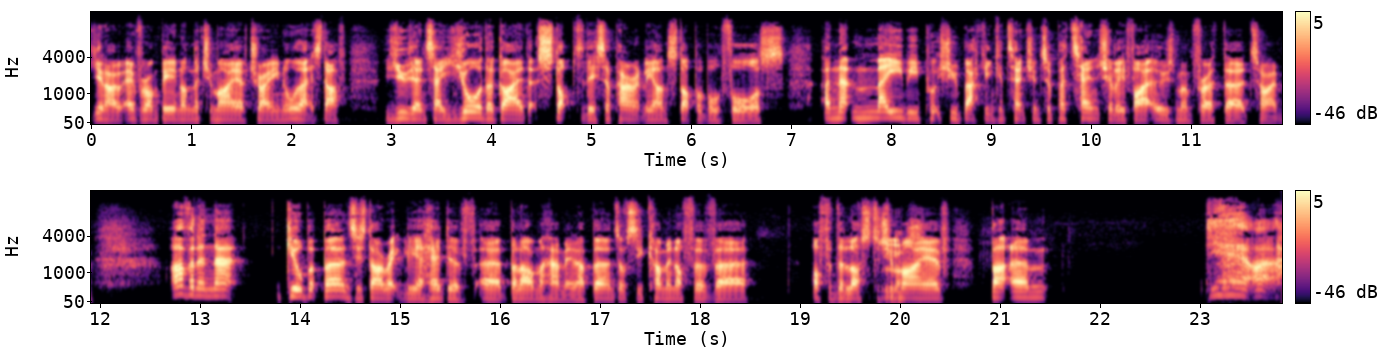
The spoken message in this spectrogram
you know, everyone being on the Chimaev train, all that stuff. You then say you're the guy that stopped this apparently unstoppable force, and that maybe puts you back in contention to potentially fight Usman for a third time. Other than that, Gilbert Burns is directly ahead of uh, Belal Muhammad. Now, Burns obviously coming off of uh, off of the loss to. Chimaev, but um, yeah, I,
